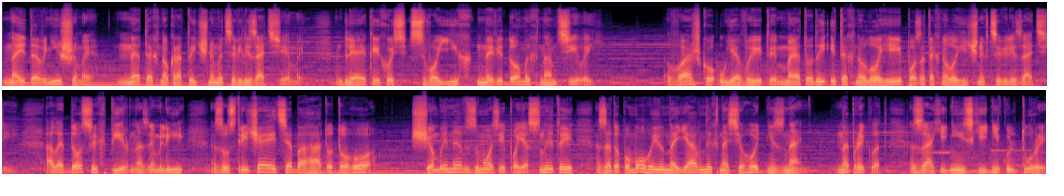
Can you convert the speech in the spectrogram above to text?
найдавнішими нетехнократичними цивілізаціями для якихось своїх невідомих нам цілей. Важко уявити методи і технології позатехнологічних цивілізацій, але до сих пір на землі зустрічається багато того, що ми не в змозі пояснити за допомогою наявних на сьогодні знань. Наприклад, західні і східні культури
